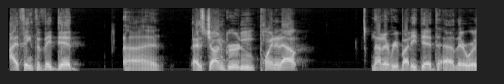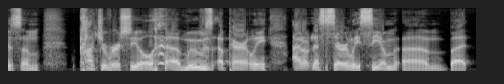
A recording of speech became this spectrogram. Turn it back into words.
I think that they did. Uh, as Jon Gruden pointed out, not everybody did. Uh, there was some controversial uh, moves. Apparently, I don't necessarily see them, um, but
